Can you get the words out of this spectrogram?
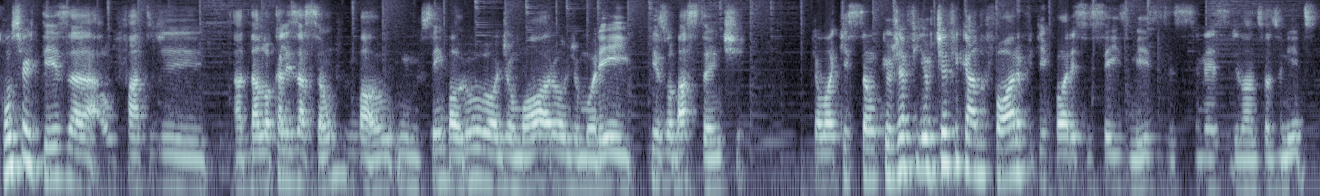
com certeza o fato de da localização em Bauru, onde eu moro, onde eu morei, pesou bastante que é uma questão que eu já eu tinha ficado fora, fiquei fora esses seis meses, esse semestre lá nos Estados Unidos.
